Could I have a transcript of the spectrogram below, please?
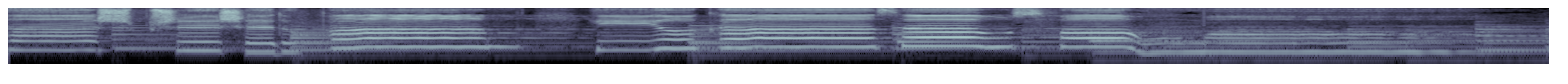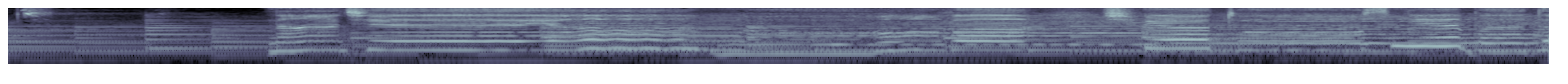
aż przyszedł Pan i okazał moc. Nadzieja nowa światu z nieba dana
